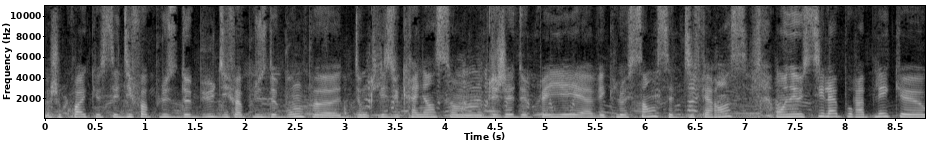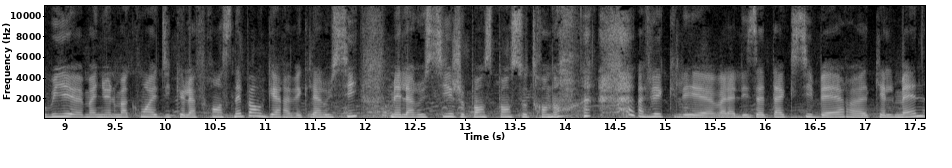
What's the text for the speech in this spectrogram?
je crois que c'est dix fois plus de buts, dix fois plus de bombes. Euh, donc les Ukrainiens sont obligés de payer avec le sang cette différence. On est aussi là pour rappeler que oui, Emmanuel Macron a dit que la France n'est pas en guerre avec la Russie, mais la Russie, je pense, pense autrement avec les euh, voilà les attaques cyber euh, qu'elle mène.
